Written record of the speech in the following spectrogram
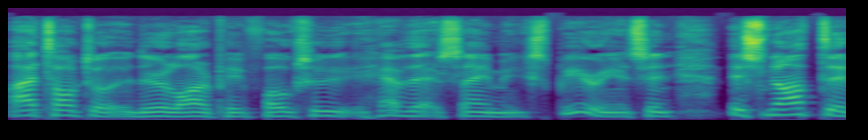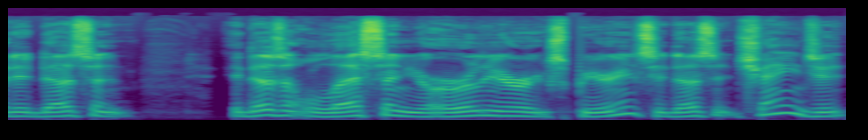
I talk to there are a lot of people, folks who have that same experience, and it's not that it doesn't it doesn't lessen your earlier experience, it doesn't change it,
